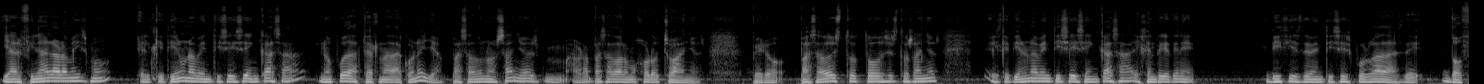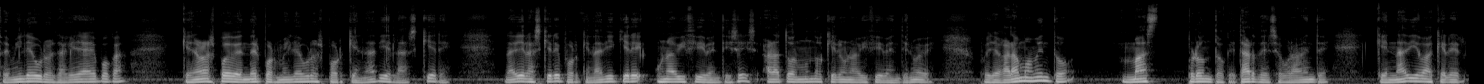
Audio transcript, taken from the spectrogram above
Y al final ahora mismo el que tiene una 26 en casa no puede hacer nada con ella. Pasado unos años, habrá pasado a lo mejor 8 años, pero pasado esto, todos estos años, el que tiene una 26 en casa, hay gente que tiene bicis de 26 pulgadas de 12.000 euros de aquella época que no las puede vender por 1.000 euros porque nadie las quiere. Nadie las quiere porque nadie quiere una bici de 26. Ahora todo el mundo quiere una bici de 29. Pues llegará un momento, más pronto que tarde seguramente, que nadie va a querer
